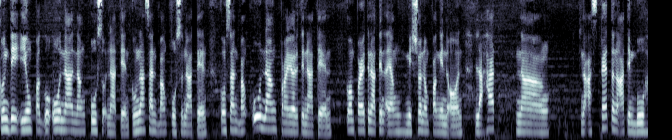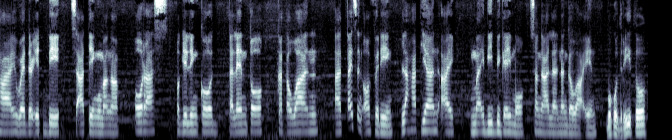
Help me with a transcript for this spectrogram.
kundi yung pag-uuna ng puso natin, kung nasaan bang puso natin, kung saan bang unang priority natin. Kung priority natin ay ang misyon ng Panginoon, lahat ng na aspeto ng ating buhay, whether it be sa ating mga oras, paglilingkod, talento, katawan, at tithes and offering, lahat yan ay maibibigay mo sa ngalan ng gawain. Bukod rito,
